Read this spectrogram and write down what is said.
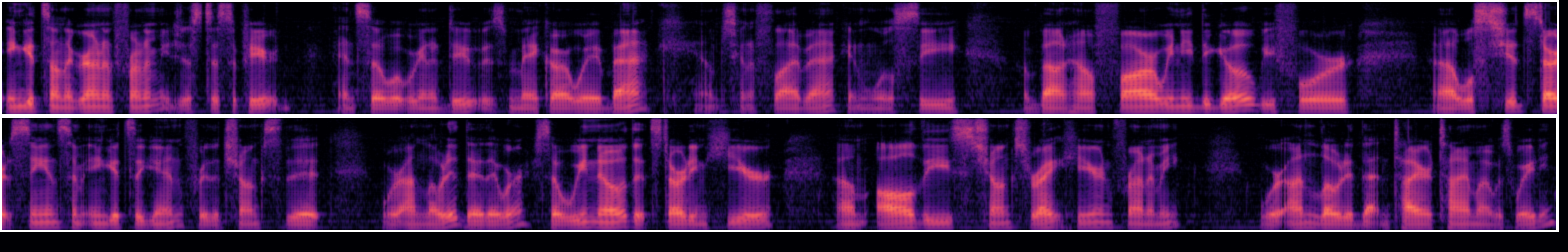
ingots on the ground in front of me just disappeared. And so what we're going to do is make our way back. I'm just going to fly back and we'll see about how far we need to go before uh, we should start seeing some ingots again for the chunks that were unloaded. There they were. So we know that starting here, um, all these chunks right here in front of me were unloaded that entire time I was waiting.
